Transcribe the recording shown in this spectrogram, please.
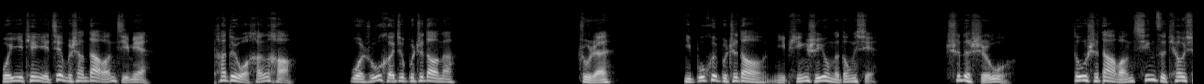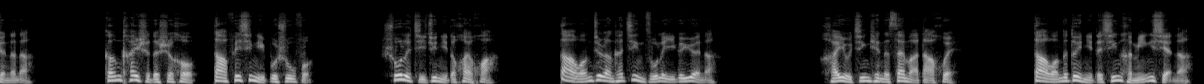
我一天也见不上大王几面，他对我很好，我如何就不知道呢？主人，你不会不知道，你平时用的东西、吃的食物，都是大王亲自挑选的呢。刚开始的时候，大飞心里不舒服，说了几句你的坏话，大王就让他禁足了一个月呢。还有今天的赛马大会。大王的对你的心很明显呢，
